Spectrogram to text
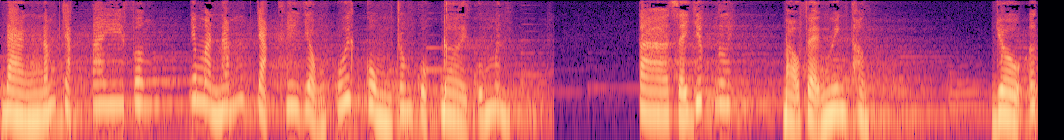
Nàng nắm chặt tay Vân, nhưng mà nắm chặt hy vọng cuối cùng trong cuộc đời của mình. Ta sẽ giúp ngươi bảo vệ nguyên thần. Vô ích,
